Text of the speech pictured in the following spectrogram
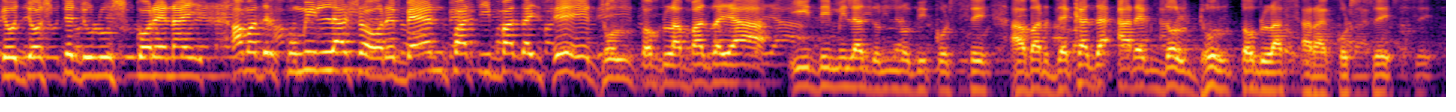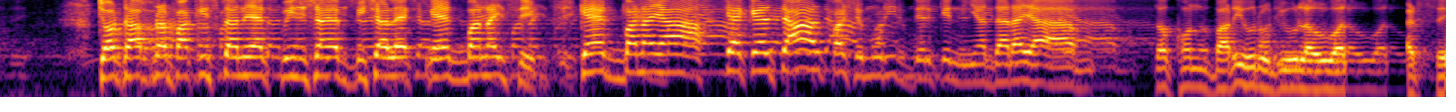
কেউ জশ্নে জুলুস করে নাই। আমাদের কুমিল্লা শহরে ব্যান্ড পার্টি বাজাইছে, ঢোল তবলা বাজায়া ঈদ মিলাদুন নবী করছে। আবার দেখা যায় আরেক দল ঢোল তবলা সারা করছে। চটা আপনার পাকিস্তানে এক পীর সাহেব বিশাল এক কেক বানাইছে। কেক বানায়া কেকের চারপাশে মুরিদদেরকে নিয়ে দাঁড়ায়া। তখন বাড়ি রবিউল আসছে।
